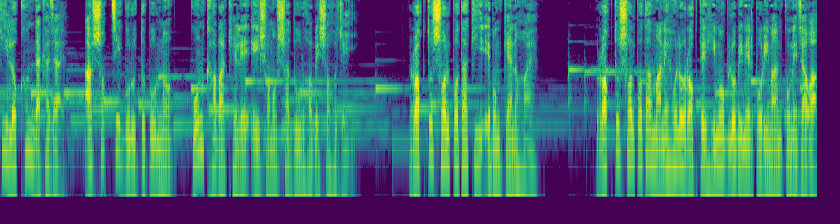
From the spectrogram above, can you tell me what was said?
কি লক্ষণ দেখা যায়, আর সবচেয়ে গুরুত্বপূর্ণ, কোন খাবার খেলে এই সমস্যা দূর হবে সহজেই। রক্ত স্বল্পতা কি এবং কেন হয়? রক্ত স্বল্পতা মানে হল রক্তে হিমোগ্লোবিনের পরিমাণ কমে যাওয়া।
